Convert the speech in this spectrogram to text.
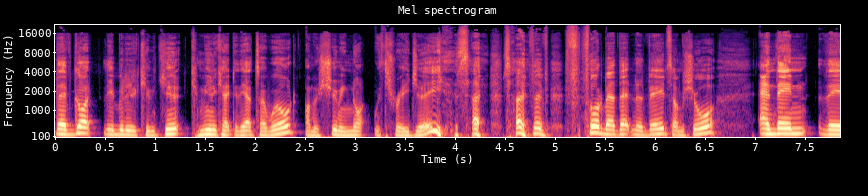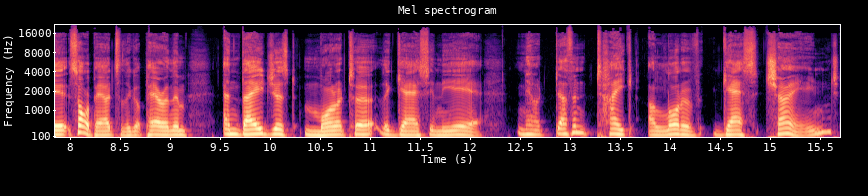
They've got the ability to commu- communicate to the outside world. I'm assuming not with 3G. so, so they've thought about that in advance, I'm sure. And then they're solar powered, so they've got power in them, and they just monitor the gas in the air. Now, it doesn't take a lot of gas change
